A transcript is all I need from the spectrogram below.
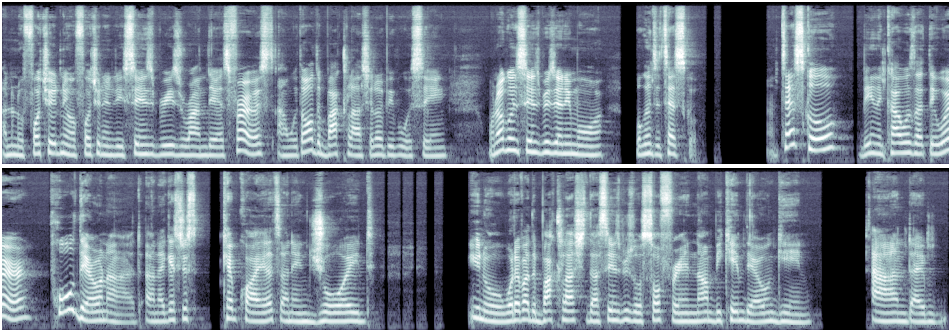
I don't know, fortunately or unfortunately, Sainsbury's ran theirs first. And with all the backlash, a lot of people were saying, we're not going to Sainsbury's anymore, we're going to Tesco. And Tesco, being the cowards that they were, pulled their own ad and I guess just kept quiet and enjoyed, you know, whatever the backlash that Sainsbury's was suffering now became their own gain. And I'm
